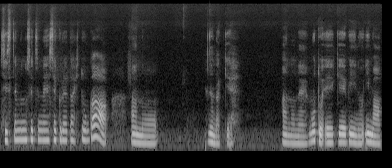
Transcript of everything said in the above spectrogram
システムの説明してくれた人があのなんだっけ？あのね元 AKB の今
